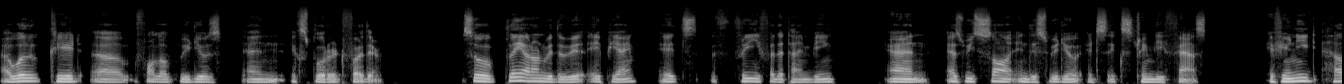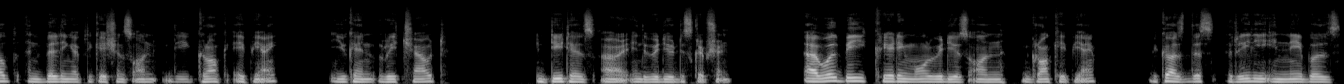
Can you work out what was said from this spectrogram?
I will create uh, follow-up videos and explore it further. So play around with the API. It's free for the time being. And as we saw in this video, it's extremely fast. If you need help in building applications on the Groq API, you can reach out. Details are in the video description. I will be creating more videos on Groq API because this really enables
